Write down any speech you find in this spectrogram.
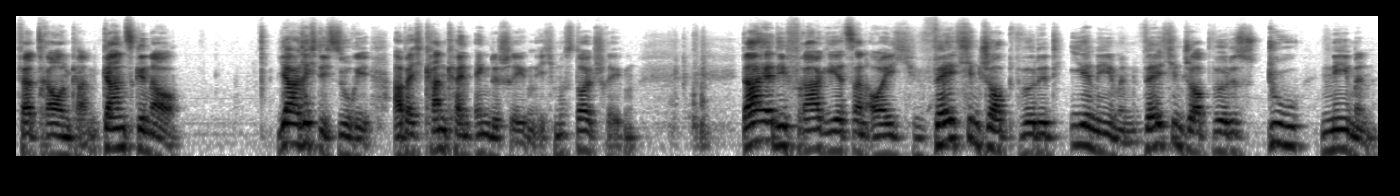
vertrauen kann. Ganz genau. Ja, richtig, Suri, aber ich kann kein Englisch reden, ich muss Deutsch reden. Daher die Frage jetzt an euch, welchen Job würdet ihr nehmen? Welchen Job würdest du nehmen?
